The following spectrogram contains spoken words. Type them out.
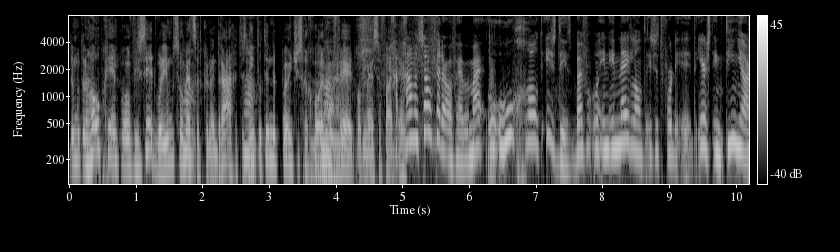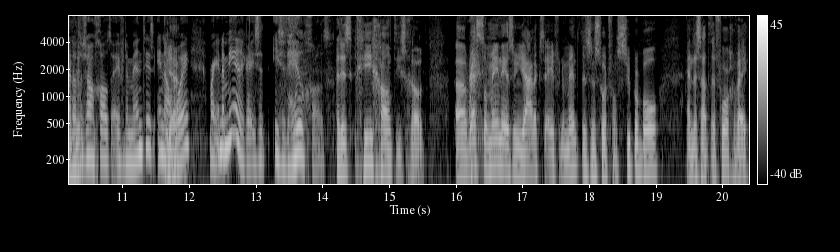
er moet een hoop geïmproviseerd worden. Je moet zo'n wedstrijd kunnen dragen. Het is niet tot in de puntjes gechoreografeerd, wat mensen vaak Ga- denken. gaan we het zo verder over hebben. Maar hoe- hoe groot is dit? Bijvoorbeeld in, in Nederland is het voor de, het eerst in tien jaar dat er zo'n groot evenement is in Mhm. Ahoy. Maar in Amerika is het, is het heel groot. Het is gigantisch groot. Uh, WrestleMania is een jaarlijkse evenement. Het is een soort van Super Bowl. En daar zaten vorige week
